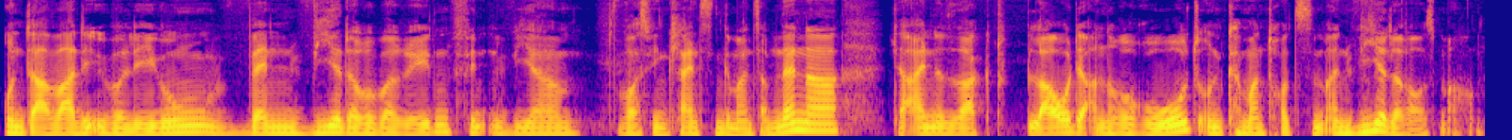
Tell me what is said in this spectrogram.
Und da war die Überlegung, wenn wir darüber reden, finden wir was wie einen kleinsten gemeinsamen Nenner. Der eine sagt blau, der andere rot und kann man trotzdem ein Wir daraus machen.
